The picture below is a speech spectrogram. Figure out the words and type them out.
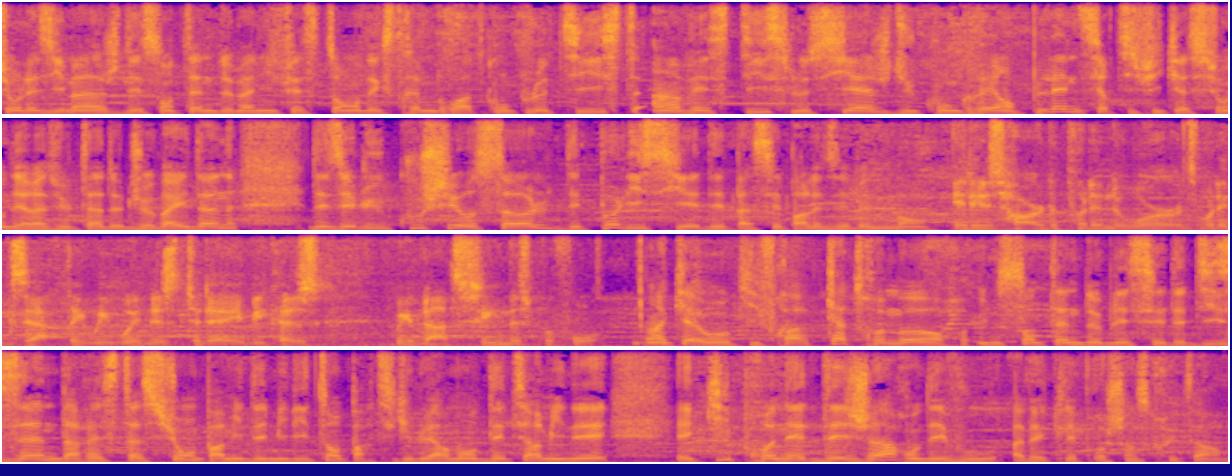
Sur les images, des centaines de manifestants d'extrême droite complotistes investissent le siège du Congrès en pleine certification des résultats de Joe Biden. Des élus couchés au sol, des policiers dépassés par les événements. Un chaos qui fera quatre morts, une centaine de blessés, des dizaines d'arrestations parmi des militants particulièrement déterminés et qui prenaient déjà rendez-vous avec les prochains scrutins.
